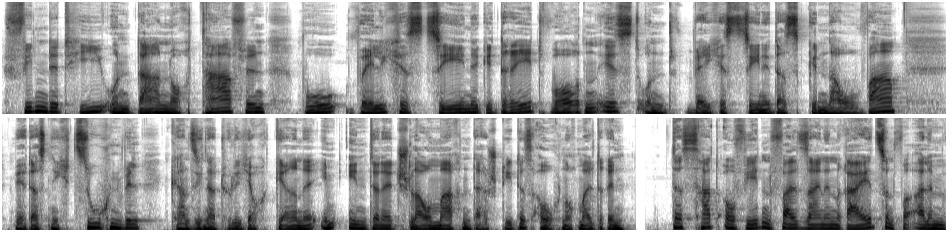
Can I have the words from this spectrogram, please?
findet hier und da noch Tafeln, wo welche Szene gedreht worden ist und welche Szene das genau war. Wer das nicht suchen will, kann sich natürlich auch gerne im Internet schlau machen, da steht es auch nochmal drin. Das hat auf jeden Fall seinen Reiz und vor allem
